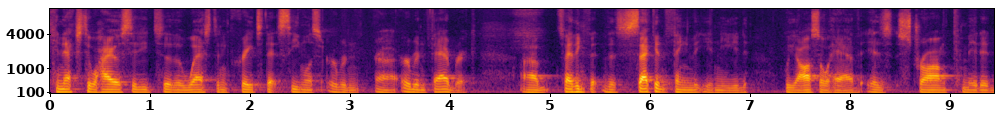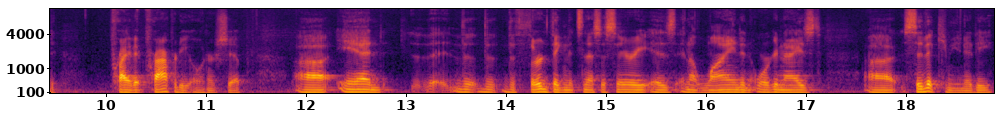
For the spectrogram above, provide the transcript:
connects to Ohio City to the west, and creates that seamless urban, uh, urban fabric. Um, so I think that the second thing that you need, we also have, is strong, committed private property ownership. Uh, and the, the, the third thing that's necessary is an aligned and organized uh, civic community,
